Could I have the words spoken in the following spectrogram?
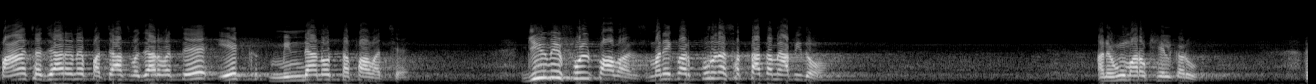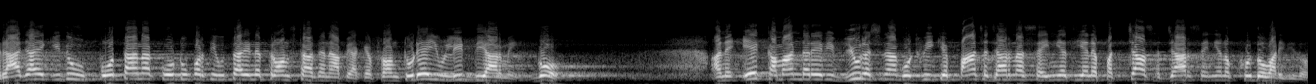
પાંચ હજાર અને પચાસ હજાર વચ્ચે એક મીંડાનો તફાવત છે. ગીવ મી ફૂલ પાવર્સ મને એકવાર પૂર્ણ સત્તા તમે આપી દો. અને હું મારો ખેલ કરું. રાજાએ કીધું, પોતાના કોટ ઉપરથી ઉતારીને ત્રણ સ્ટાર તેને આપ્યા કે from today you lead the army go અને એ કમાન્ડરે એવી વ્યૂહરચના ગોઠવી કે, પાંચ હજારના સૈન્યથી અને પચાસ હજાર સૈન્યનો ખુરદો વાળી દીધો.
